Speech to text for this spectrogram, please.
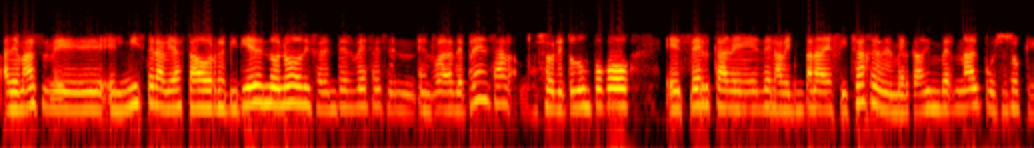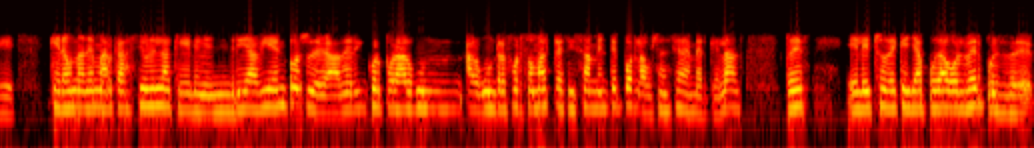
Además, eh, el míster había estado repitiendo, ¿no? Diferentes veces en, en ruedas de prensa, sobre todo un poco eh, cerca de, de, la ventana de fichaje del mercado invernal, pues eso que, que era una demarcación en la que le vendría bien pues haber incorporado algún, algún refuerzo más precisamente por la ausencia de Merkeland. Entonces, el hecho de que ya pueda volver, pues eh,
